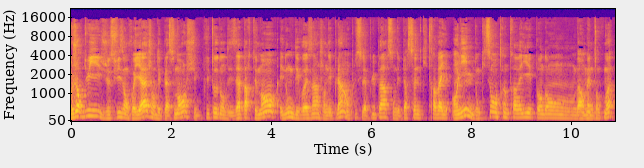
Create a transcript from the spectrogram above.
Aujourd'hui, je suis en voyage, en déplacement, je suis plutôt dans des appartements et donc des voisins, j'en ai plein. En plus, la plupart sont des personnes qui travaillent en ligne, donc qui sont en train de travailler pendant, bah, en même temps que moi.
